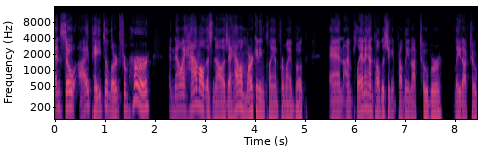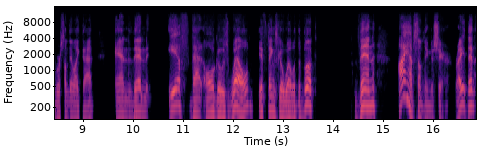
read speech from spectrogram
And so I paid to learn from her. And now I have all this knowledge. I have a marketing plan for my book, and I'm planning on publishing it probably in October, late October, something like that. And then if that all goes well, if things go well with the book, then I have something to share, right? Then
